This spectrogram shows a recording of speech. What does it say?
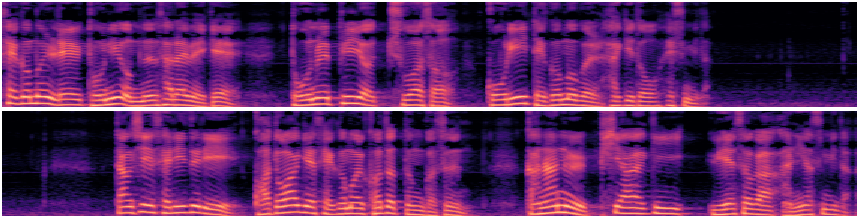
세금을 낼 돈이 없는 사람에게 돈을 빌려 주어서 고리 대금업을 하기도 했습니다. 당시 세리들이 과도하게 세금을 걷었던 것은 가난을 피하기 위해서가 아니었습니다.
